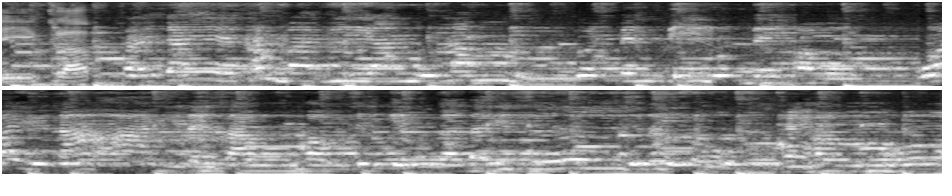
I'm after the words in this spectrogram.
ดีครับใจใจคำบาเบียงหนุนำจนเป็นปีหลุดได้เขาไว้หน้าอายได้เศร้าเขาจะเก็บก็ได้ซื้อให้หำหัว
